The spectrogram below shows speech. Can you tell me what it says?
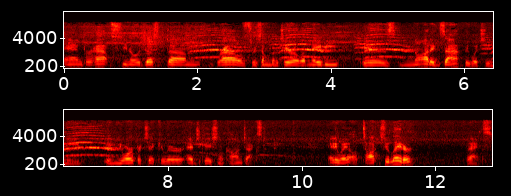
and perhaps you know just um, browse through some of the material that maybe is not exactly what you need in your particular educational context. Anyway, I'll talk to you later. Thanks.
